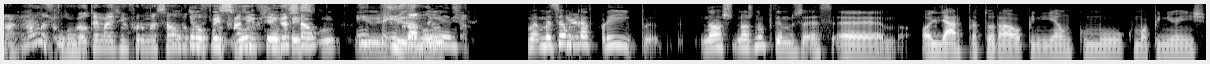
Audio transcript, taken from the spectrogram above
Não, não, mas o Google tem mais informação não, do que o Facebook, tem o Facebook e os Exatamente. Mas é um é. bocado por aí. Nós, nós não podemos uh, olhar para toda a opinião como, como opiniões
